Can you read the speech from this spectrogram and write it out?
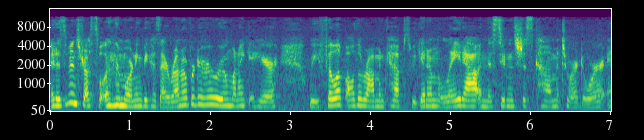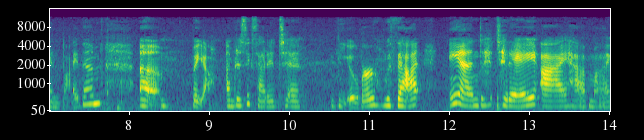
It has been stressful in the morning because I run over to her room when I get here. We fill up all the ramen cups, we get them laid out, and the students just come to our door and buy them. Um, but yeah, I'm just excited to be over with that. And today I have my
